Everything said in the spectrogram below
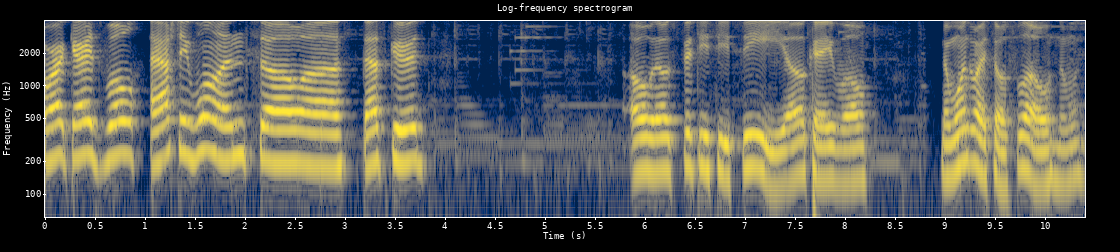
Alright guys, well, I actually won, so, uh, that's good. Oh, that was 50cc. Okay, well, no wonder I so slow. No wonder.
